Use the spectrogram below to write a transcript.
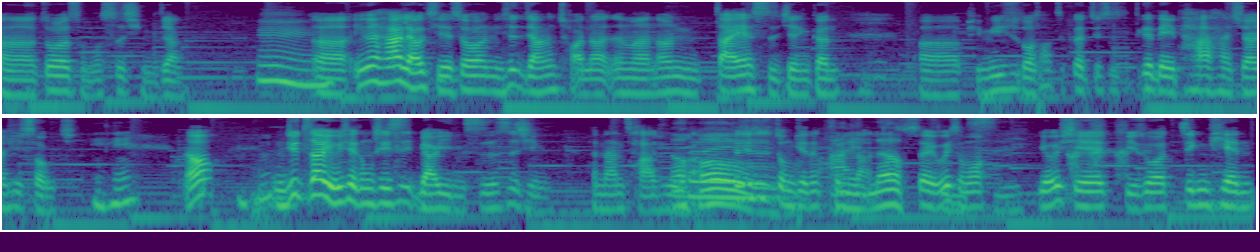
呃做了什么事情这样。嗯呃，因为他要了解说你是怎样传染的嘛，然后你在的时间跟呃频率是多少，这个就是这个 data 还需要去收集。然后你就知道有一些东西是比较隐私的事情，很难查出来，哦这就是中间的困难。所以为什么有一些，比如说今天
